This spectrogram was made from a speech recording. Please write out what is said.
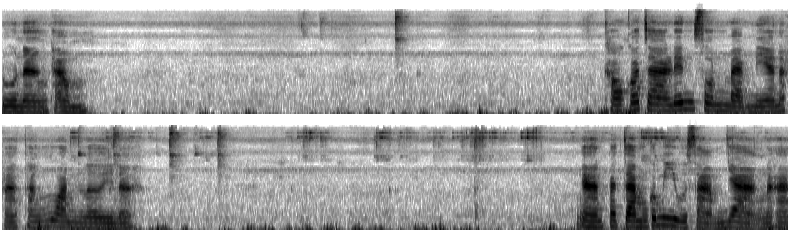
ดูนางทำเขาก็จะเล่นซนแบบนี้นะคะ ทั้งวันเลยนะ งานประจำก็มีอยู่ 3 อย่างนะคะ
